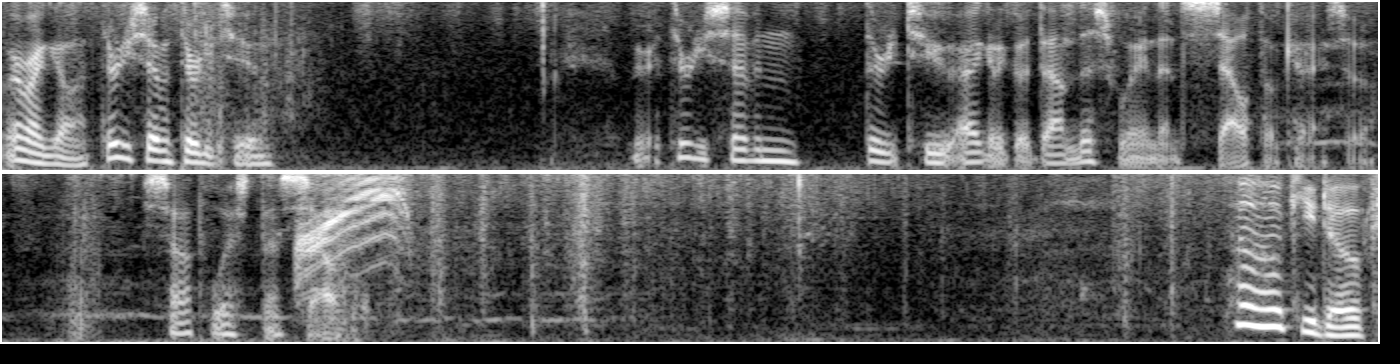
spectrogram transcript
Where am I going? 3732. We're at 37 32. I gotta go down this way and then south. Okay, so southwest, then south. Okie doke.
